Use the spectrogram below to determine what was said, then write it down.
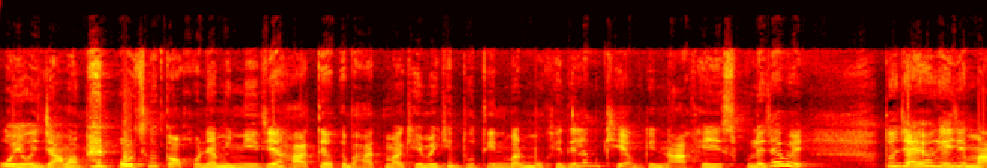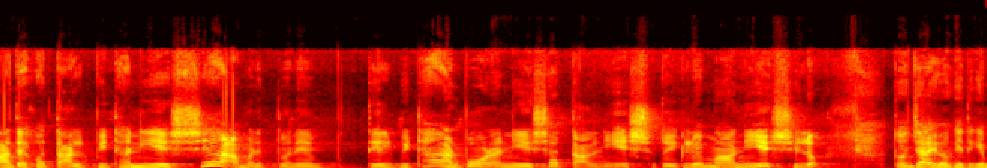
ওই ওই জামা প্যান্ট পরছিল, তখনই আমি নিজে হাতে ওকে ভাত মাখিয়ে মেখে দু তিনবার মুখে দিলাম, খেয়ে আমাকে না খেয়ে স্কুলে যাবে? তো যাই হোক, এই যে মা দেখো তাল পিঠা নিয়ে এসছে, আমার মানে তেল পিঠা আর বড়া নিয়ে এসছে আর তাল নিয়ে এসছে, তো এগুলোই মা নিয়ে এসেছিল। তো যাই হোক, এদিকে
